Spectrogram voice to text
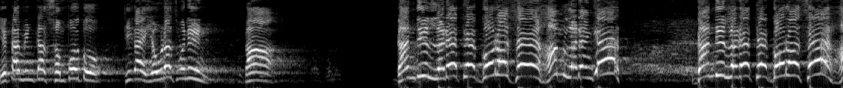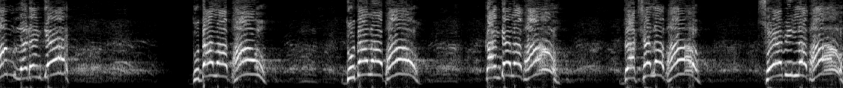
एका मिनिटात संपवतो. ठीक आहे एवढंच म्हणेन का? गांधी लढे थे गौरव से हम लढेंगे गांधी लढे थे गौरव से हम लढेंगे दुधाला भाव! दुधाला भाव! कांद्याला भाव! द्राक्षाला भाव! सोयाबीनला भाव!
